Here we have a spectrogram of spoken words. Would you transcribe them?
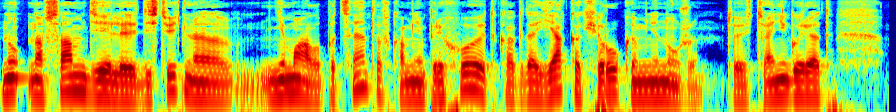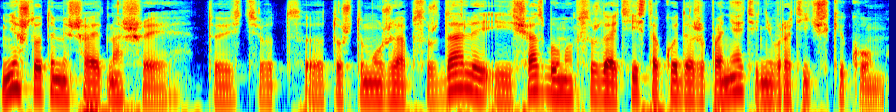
Ну, на самом деле, действительно, немало пациентов ко мне приходят, когда я как хирург им не нужен. То есть они говорят, мне что-то мешает на шее, то есть вот э, то, что мы уже обсуждали, и сейчас будем обсуждать, есть такое даже понятие невротический ком.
